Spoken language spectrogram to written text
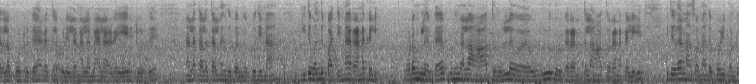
அதெல்லாம் போட்டிருக்கேன். வெத்தலை கொடியெல்லாம் நல்லா மேலே அழகாக ஏறிட்டு வருது. நல்லா தலை தலைன்னு இது பாருங்கள் புதினா. இது வந்து பார்த்திங்கன்னா ரணக்களி உடம்புல இருக்க புண்ணெல்லாம் ஆற்றும் உள்ளே உள்ளுக்கு இருக்க ரணத்தெல்லாம் ஆற்றும் ரணக்களி இதுதான் நான் சொன்ன அந்த கோழி கொண்ட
